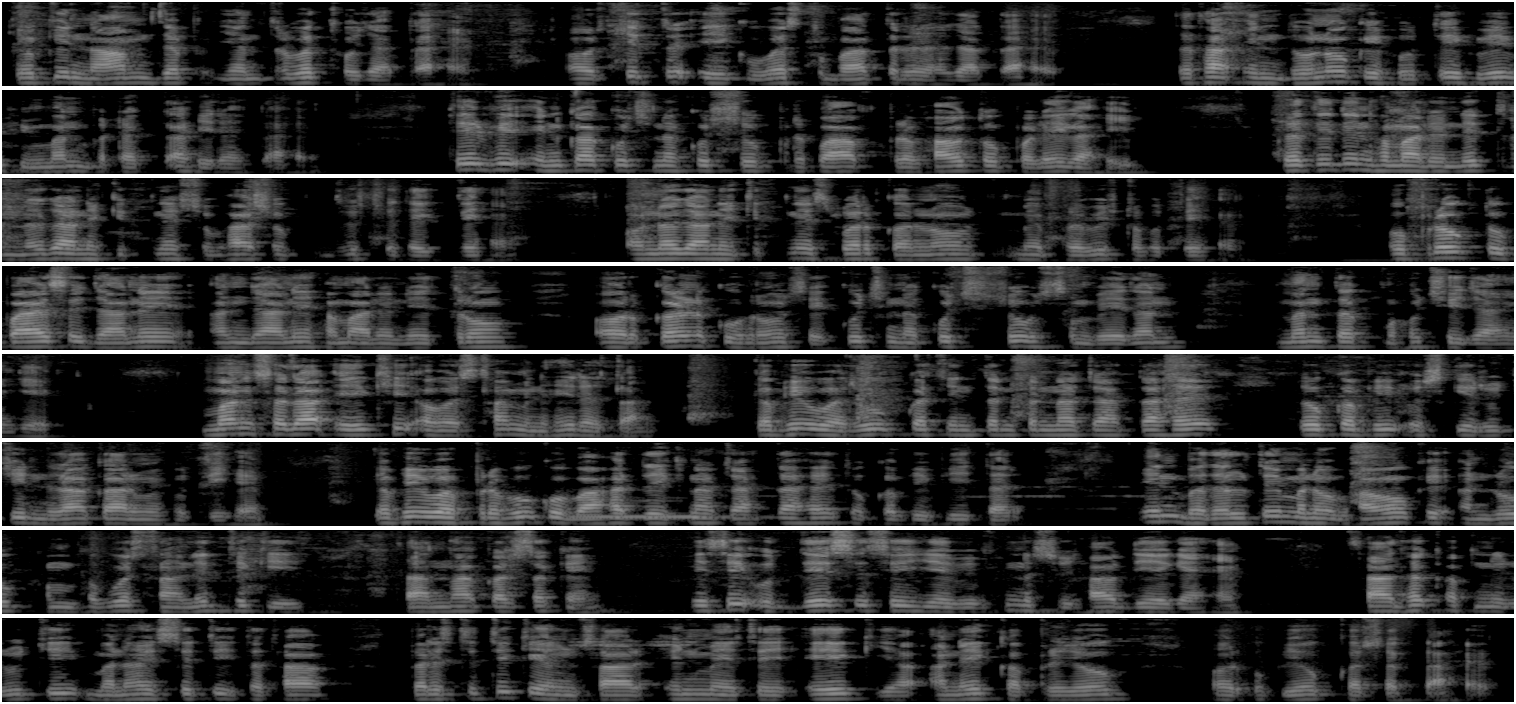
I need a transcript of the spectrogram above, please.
क्योंकि नाम जब यंत्रवत हो जाता है और चित्र एक वस्तु मात्र रह जाता है, तथा इन दोनों के होते हुए भी मन भटकता ही रहता है। फिर भी इनका कुछ न कुछ शुभ प्रभाव प्रभाव तो पड़ेगा ही। प्रतिदिन हमारे नेत्र न जाने कितने शुभाशुभ दृश्य देखते हैं और न जाने कितने स्वर कर्णों में प्रविष्ट होते हैं। उपरोक्त उपाय से जाने, अनजाने हमारे नेत्रों और कर्ण कुहरों से कुछ न कुछ शुभ संवेदन मन तक पहुँच ही जाएँगे। मन सदा एक ही अवस्था में नहीं रहता। कभी वह रूप का चिंतन करना चाहता है तो कभी उसकी रुचि निराकार में होती है। कभी वह प्रभु को बाहर देखना चाहता है तो कभी भीतर। इन बदलते मनोभावों के अनुरूप हम भगवत सानिध्य की साधना कर सकें। इसी उद्देश्य से ये विभिन्न सुझाव दिए गए हैं। साधक अपनी रुचि मन स्थिति तथा परिस्थिति के अनुसार इनमें से एक या अनेक का प्रयोग और उपयोग कर सकता है।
